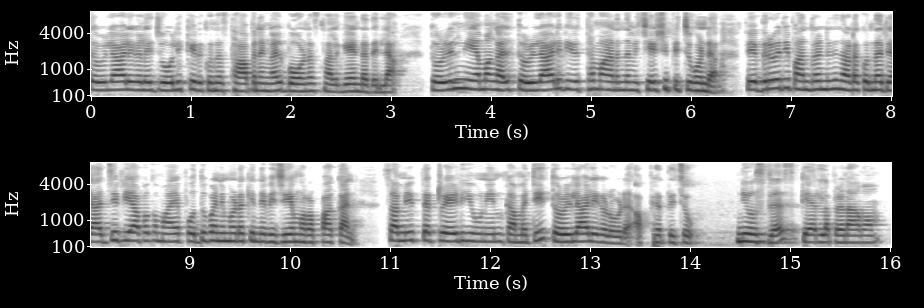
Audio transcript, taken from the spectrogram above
തൊഴിലാളികളെ ജോലിക്കെടുക്കുന്ന സ്ഥാപനങ്ങൾ ബോണസ് നൽകേണ്ടതില്ല. തൊഴിൽ നിയമങ്ങൾ തൊഴിലാളി വിരുദ്ധമാണെന്ന് വിശേഷിപ്പിച്ചുകൊണ്ട് ഫെബ്രുവരി പന്ത്രണ്ടിന് നടക്കുന്ന രാജ്യവ്യാപകമായ പൊതുപണിമുടക്കിന്റെ വിജയം ഉറപ്പാക്കാൻ സംയുക്ത ട്രേഡ് യൂണിയൻ കമ്മിറ്റി തൊഴിലാളികളോട് അഭ്യർത്ഥിച്ചു. ന്യൂസ് ഡെസ്ക് കേരള പ്രണാമം.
